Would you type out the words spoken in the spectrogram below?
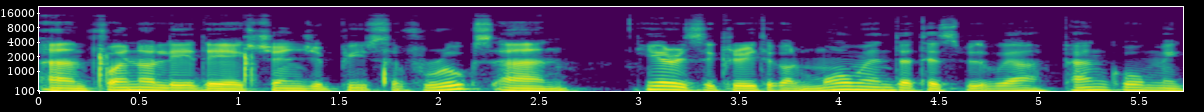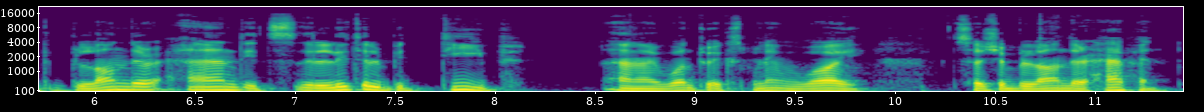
and finally they exchange a piece of rooks and here is a critical moment that Panko make blunder and it's a little bit deep and I want to explain why such a blunder happened.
